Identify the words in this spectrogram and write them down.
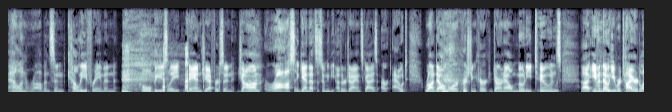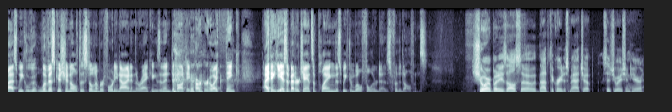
Allen Robinson, Kalif Raymond, Cole Beasley, Van Jefferson, John Ross. Again, that's assuming the other Giants guys are out. Rondale Moore, Christian Kirk, Darnell Mooney Tunes. Uh, even though he retired last week, Laviska Shenault is still number 49 in the rankings. And then DeVante Parker, who I think I think he has a better chance of playing this week than Will Fuller does for the Dolphins. Sure, but he's also not the greatest matchup situation here.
